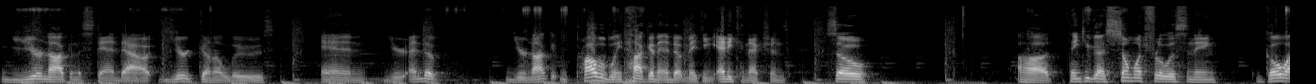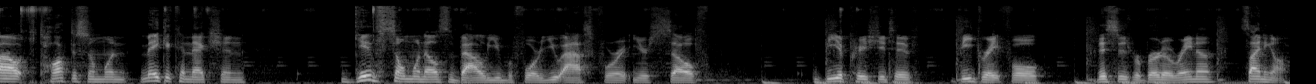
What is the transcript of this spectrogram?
you're not going to stand out. You're going to lose. And you end up you're not probably not going to end up making any connections. So, uh, thank you guys so much for listening. Go out, talk to someone, make a connection, give someone else value before you ask for it yourself. Be appreciative, be grateful. This is Roberto Reyna signing off.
